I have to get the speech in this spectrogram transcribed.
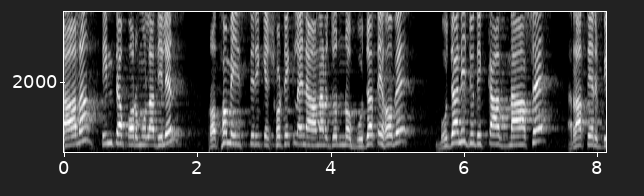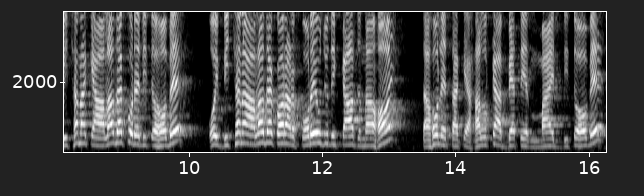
তাআলা তিনটা ফর্মুলা দিলেন। প্রথমে স্ত্রীকে সঠিক লাইনে আনার জন্য বোঝাতে হবে। বোঝানি যদি কাজ না আসে, রাতের বিছানাকে আলাদা করে দিতে হবে। ওই বিছানা আলাদা করার পরেও যদি কাজ না হয়, তাহলে তাকে হালকা বেতের মায়ের দিতে হবে।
